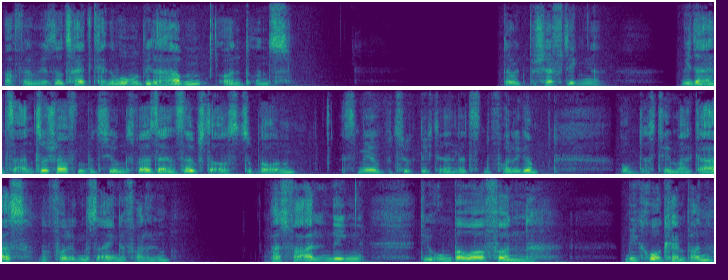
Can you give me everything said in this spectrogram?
auch wenn wir zurzeit kein Wohnmobil haben und uns damit beschäftigen, wieder eins anzuschaffen bzw. eins selbst auszubauen, ist mir bezüglich der letzten Folge um das Thema Gas noch Folgendes eingefallen, was vor allen Dingen die Umbauer von Mikrocampern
